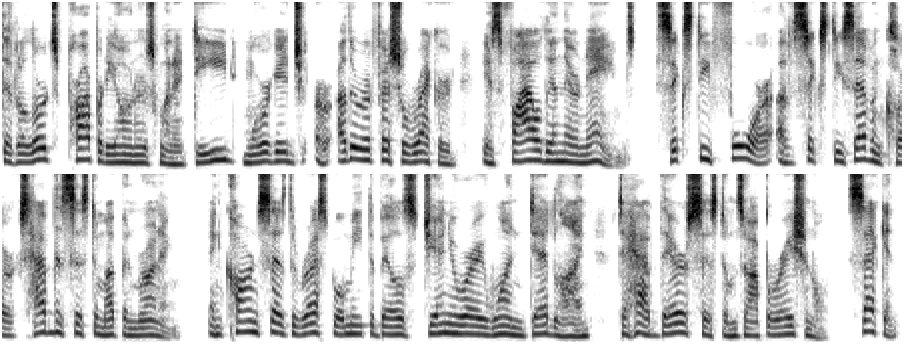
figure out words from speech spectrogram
that alerts property owners when a deed, mortgage, or other official record is filed in their names 64 of 67 clerks have the system up and running, and Karnes says the rest will meet the bill's January 1 deadline to have their systems operational. Second,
